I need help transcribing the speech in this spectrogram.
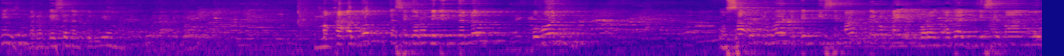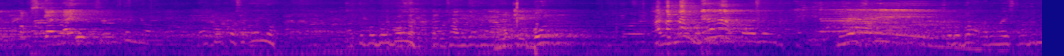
Hey, parang kay San Antonio. Makaabot ka siguro minito no? Puhon. Usa or duha, depende si ma'am. Pero kay murag agad ni si ma'am o Pops Ganay. Ako pa sa kuno. Ako pa boy boy. Murag ibon. Hatak lang, bira na. Hey. Sa baba, anong high school din?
